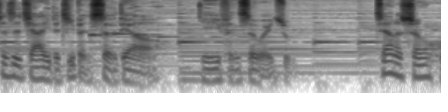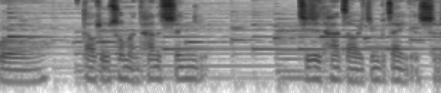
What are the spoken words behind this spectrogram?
甚至家里的基本色调也以粉色为主，这样的生活到处充满他的身影，即使他早已经不在你的身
